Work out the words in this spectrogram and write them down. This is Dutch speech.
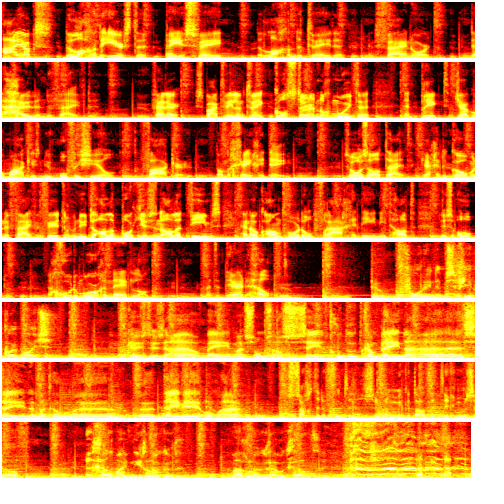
Ajax, de lachende eerste. PSV, de lachende tweede. En Feyenoord, de huilende vijfde. Verder spaart Willem II Koster nog moeite en prikt Giacomakis nu officieel vaker dan de GGD. Zoals altijd krijg je de komende 45 minuten alle potjes en alle teams en ook antwoorden op vragen die je niet had. Dus op naar Goedemorgen Nederland met de derde helft. Voorin hebben ze vier kooiboys. Keuze tussen A of B. Maar soms als C het goed doet, kan B naar eh, C en dan kan eh, eh, D weer op A. Zachtere voeten, zo noem ik het altijd tegen mezelf. Geld maakt niet gelukkig, maar gelukkig heb ik geld.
